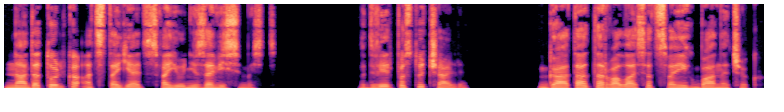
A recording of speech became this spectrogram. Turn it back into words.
Надо только отстоять свою независимость. В дверь постучали. Гата оторвалась от своих баночек.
